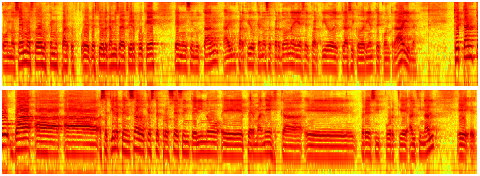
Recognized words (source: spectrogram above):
Conocemos todos los que hemos eh, vestido la camisa de Firpo que en Usulután hay un partido que no se perdona y es el partido del Clásico de Oriente contra Águila. ¿Qué tanto va a, se tiene pensado que este proceso interino eh, permanezca, eh, Presi? Porque al final eh, eh,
